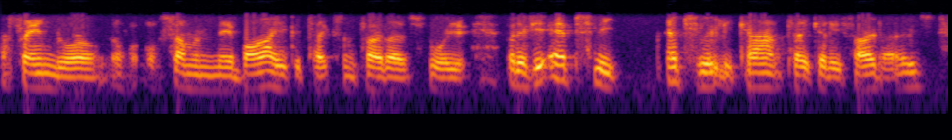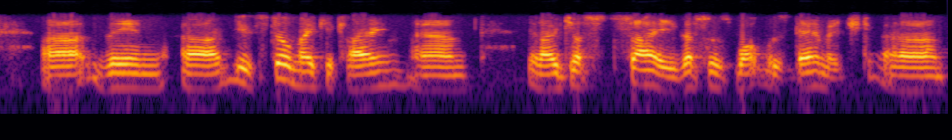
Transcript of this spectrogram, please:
a friend or, or someone nearby who could take some photos for you. But if you absolutely absolutely can't take any photos, uh, then uh, you still make your claim. Um, you know, just say this is what was damaged. Um,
